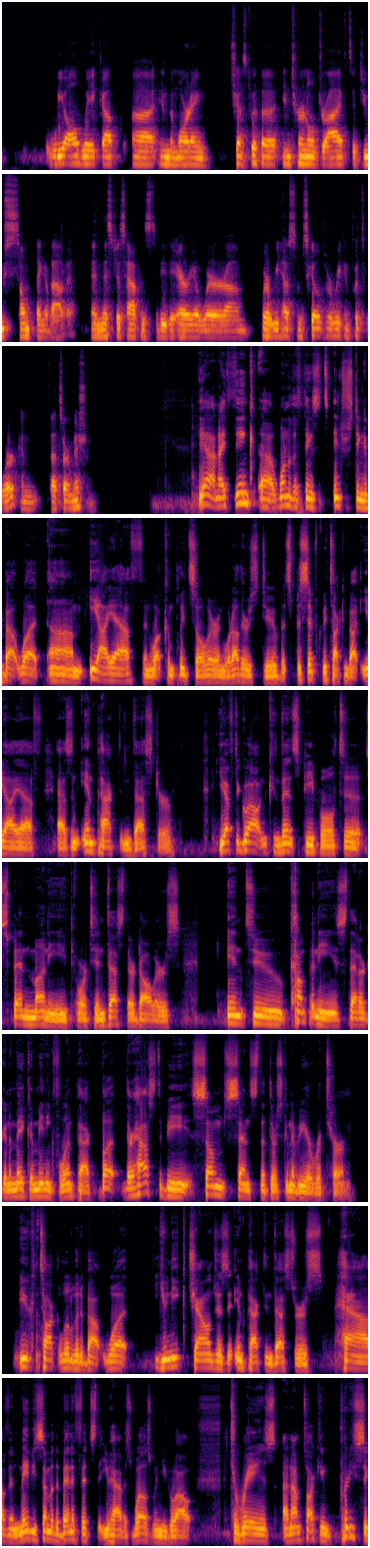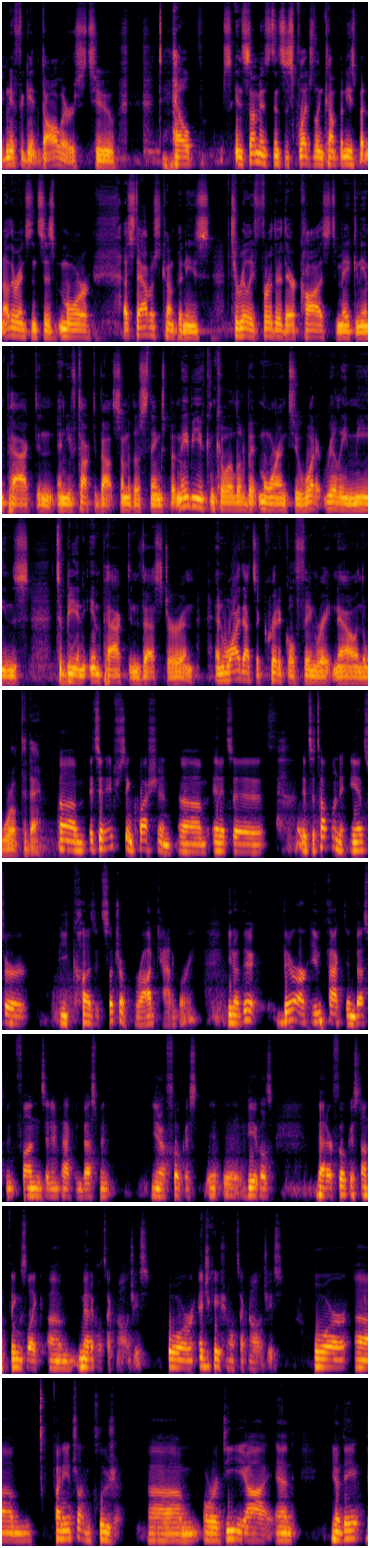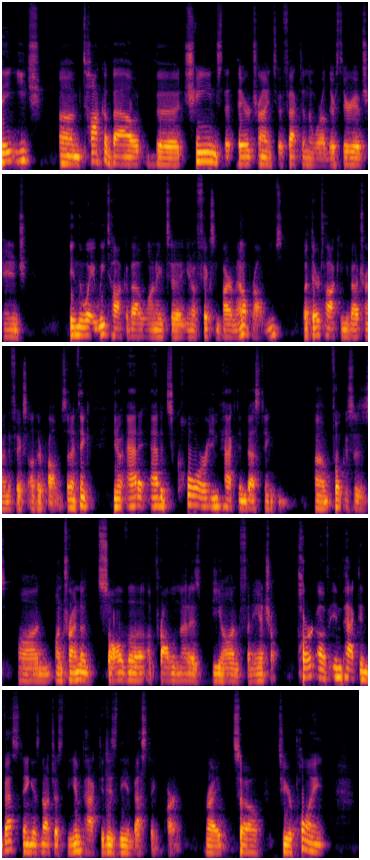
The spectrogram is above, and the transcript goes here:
we all wake up uh, in the morning just with an internal drive to do something about it. And this just happens to be the area where um, where we have some skills where we can put to work, and that's our mission. Yeah, and I think uh, one of the things that's interesting about what um, EIF and what Complete Solar and what others do, but specifically talking about EIF as an impact investor, you have to go out and convince people to spend money or to invest their dollars into companies that are going to make a meaningful impact, but there has to be some sense that there's going to be a return. You can talk a little bit about what unique challenges that impact investors have and maybe some of the benefits that you have as well as when you go out to raise and I'm talking pretty significant dollars to to help in some instances fledgling companies, but in other instances more established companies to really further their cause to make an impact. And, and you've talked about some of those things, but maybe you can go a little bit more into what it really means to be an impact investor and, and why that's a critical thing right now in the world today. Um, it's an interesting question, um, and it's a it's a tough one to answer because it's such a broad category. You know, there there are impact investment funds and impact investment you know focused uh, uh, vehicles that are focused on things like um, medical technologies or educational technologies or um, financial inclusion um, or DEI, and you know they they each um, talk about the change that they're trying to affect in the world, their theory of change, in the way we talk about wanting to you know fix environmental problems, but they're talking about trying to fix other problems. And I think you know at at its core, impact investing um, focuses on on trying to solve a, a, problem that is beyond financial. Part of impact investing is not just the impact; it is the investing part, right? So, to your point,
